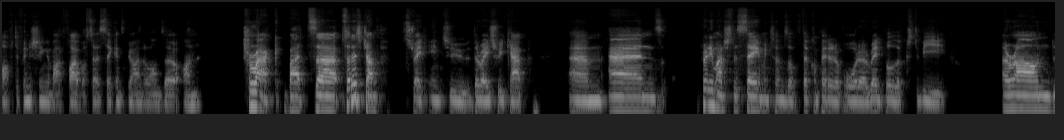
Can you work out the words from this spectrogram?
after finishing about five or so seconds behind Alonso on track. But uh, so let's jump straight into the race recap. Um, and pretty much the same in terms of the competitive order. Red Bull looks to be around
